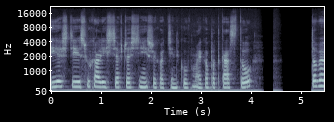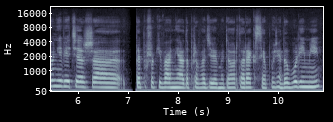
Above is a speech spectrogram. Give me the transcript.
Jeśli słuchaliście wcześniejszych odcinków mojego podcastu, to pewnie wiecie, że te poszukiwania doprowadziły mnie do ortoreksji, a później do bulimii.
